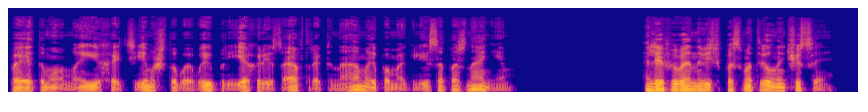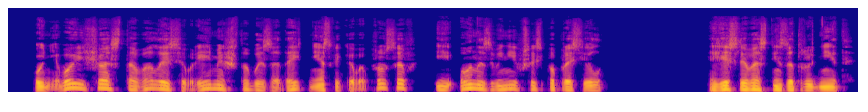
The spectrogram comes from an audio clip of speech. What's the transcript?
Поэтому мы и хотим, чтобы вы приехали завтра к нам и помогли с опознанием. Лев Иванович посмотрел на часы. У него еще оставалось время, чтобы задать несколько вопросов, и он, извинившись, попросил, «Если вас не затруднит,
